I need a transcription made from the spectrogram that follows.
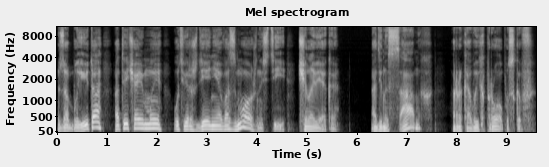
«Забыто!» — отвечаем мы. «Утверждение возможностей человека». Один из самых роковых пропусков.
